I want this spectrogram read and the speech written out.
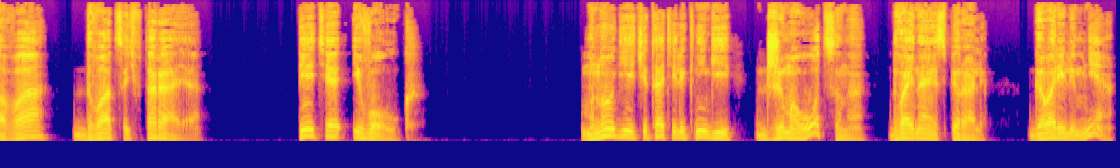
Глава двадцать вторая. Петя и Волк. Многие читатели книги Джима Уотсона «Двойная спираль» говорили мне,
